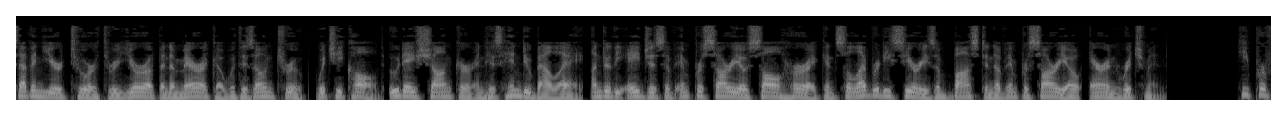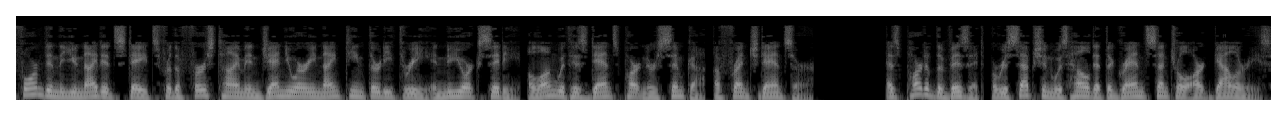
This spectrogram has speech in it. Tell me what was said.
seven-year tour through Europe and America with his own troupe, which he called Uday Shankar and his Hindu Ballet, under the aegis of impresario Sol Hurok and celebrity series of Boston of impresario, Aaron Richmond. He performed in the United States for the first time in January 1933 in New York City, along with his dance partner Simca, a French dancer. As part of the visit, a reception was held at the Grand Central Art Galleries.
